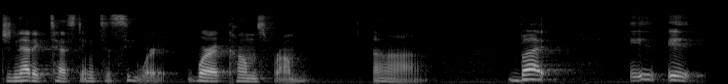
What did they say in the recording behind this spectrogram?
genetic testing to see where it, where it comes from. Uh, but it, it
